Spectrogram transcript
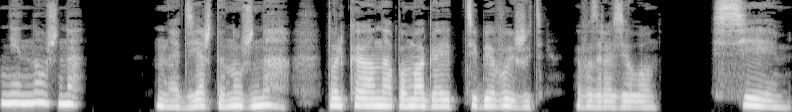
Не нужно. Надежда нужна, только она помогает тебе выжить, возразил он. Семь.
